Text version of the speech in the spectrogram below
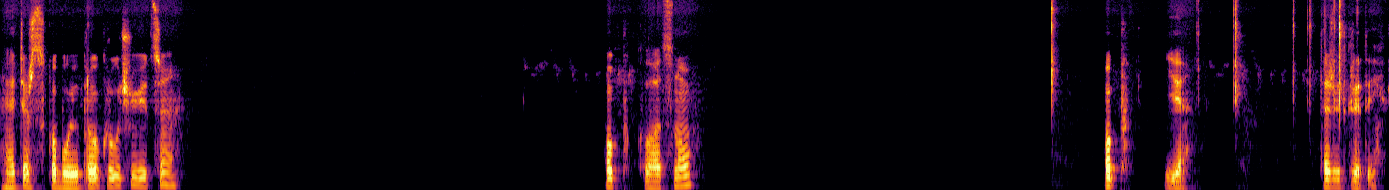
Геть аж скобою прокручується. Оп, клацнув. Оп, є. Теж відкритий.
